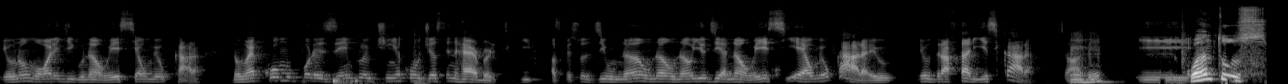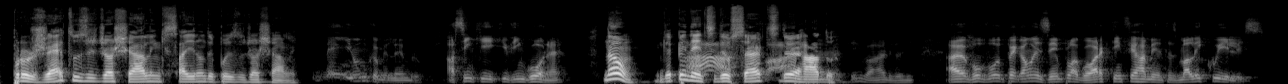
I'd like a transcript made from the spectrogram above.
Eu não olho e digo, não, esse é o meu cara. Não é como, por exemplo, eu tinha com o Justin Herbert, que as pessoas diziam não, não, não, e eu dizia, não, esse é o meu cara, eu, eu draftaria esse cara, sabe? Uhum. E... Quantos projetos de Josh Allen que saíram depois do Josh Allen? Nenhum que eu me lembro. Assim que, que vingou, né? Não, independente ah, se deu certo, vários, se deu errado. Né? Tem vários aí. Ah, eu vou, vou, pegar um exemplo agora que tem ferramentas. Malik Willis.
